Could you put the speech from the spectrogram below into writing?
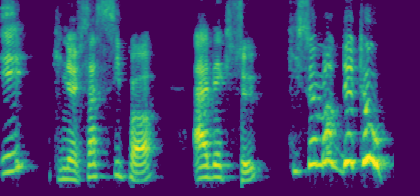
et qui ne s'assit pas avec ceux qui se moquent de tout.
